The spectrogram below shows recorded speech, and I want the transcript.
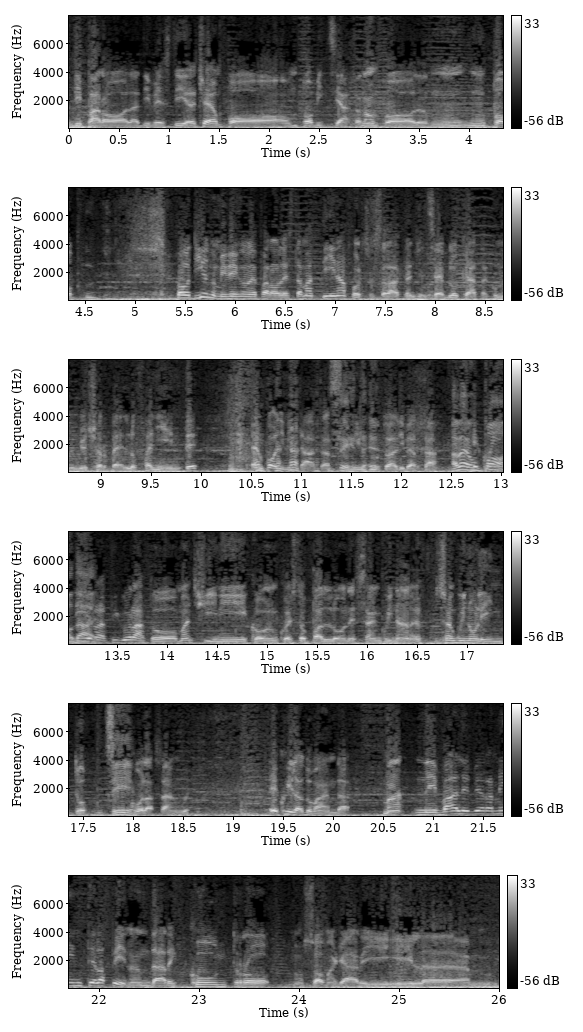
di parola, di vestire, cioè è un po', un po' viziata, no? un, po', un, un po'. Oddio, non mi vengono le parole stamattina, forse sarà la tangenziale bloccata come il mio cervello, fa niente. È un po' limitata Sì, in tutta la libertà. Vabbè, un e po', dai. ha raffigurato Mancini con questo pallone sanguina- sanguinolento, Sì. con la sangue. E qui la domanda, ma ne vale veramente la pena andare contro, non so, magari il, ehm,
